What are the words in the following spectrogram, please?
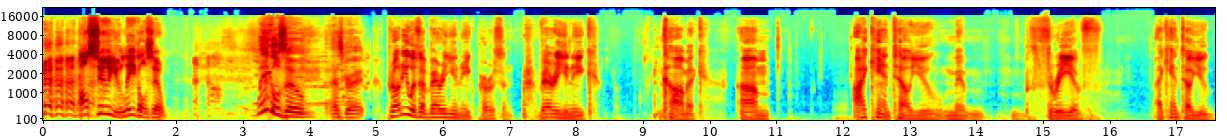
I'll sue you. Legal Zoom. Legal Zoom. That's great. Brody was a very unique person, very unique comic. Um, I can't tell you three of, I can't tell you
